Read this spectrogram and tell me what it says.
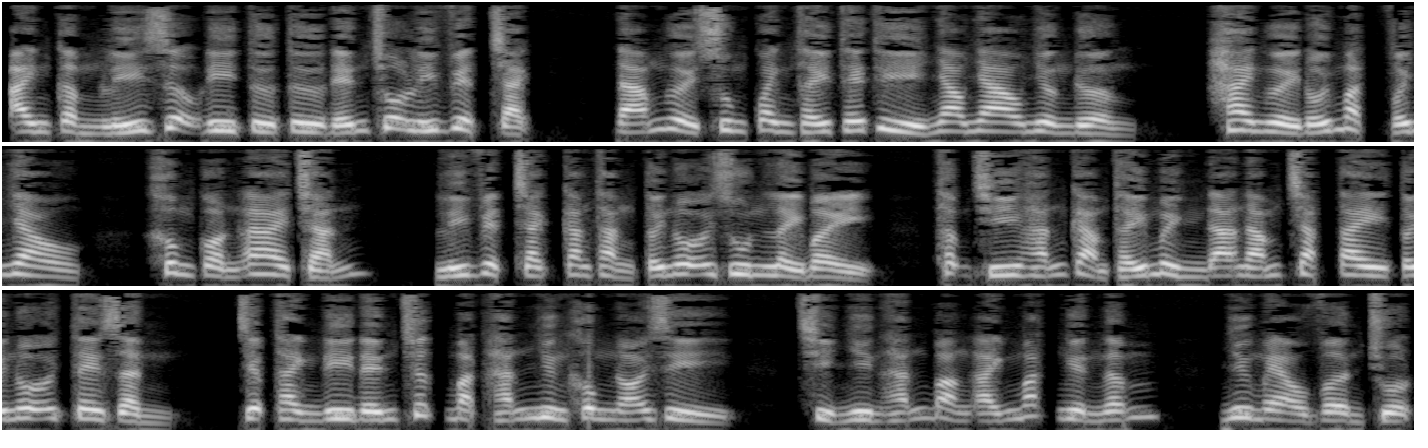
anh cầm lý rượu đi từ từ đến chỗ Lý Việt Trạch. Đám người xung quanh thấy thế thì nhao nhao nhường đường. Hai người đối mặt với nhau, không còn ai chắn. Lý Việt Trạch căng thẳng tới nỗi run lẩy bẩy, Thậm chí hắn cảm thấy mình đã nắm chặt tay tới nỗi tê dần. Diệp Thành đi đến trước mặt hắn nhưng không nói gì, chỉ nhìn hắn bằng ánh mắt nghiền ngẫm, như mèo vờn chuột.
